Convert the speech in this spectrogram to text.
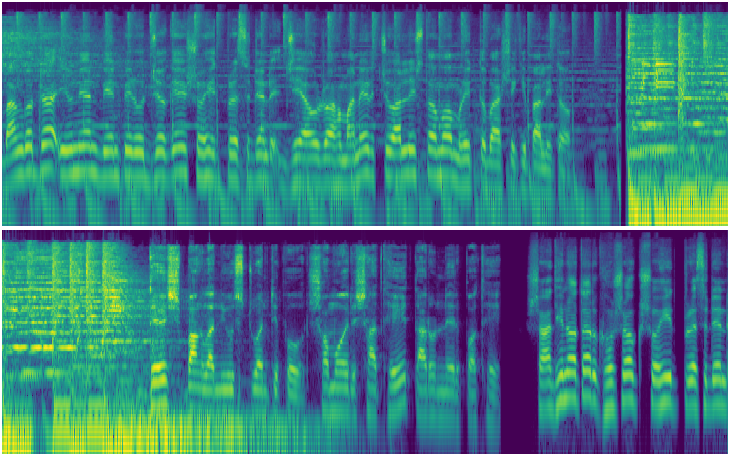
বাঙ্গোড্রা ইউনিয়ন বিএনপির উদ্যোগে শহীদ প্রেসিডেন্ট জিয়াউর রহমানের চুয়াল্লিশতম মৃত্যুবার্ষিকী পালিত। দেশ বাংলা নিউজ টোয়েন্টি সময়ের সাথে তারুণ্যের পথে। স্বাধীনতার ঘোষক শহীদ প্রেসিডেন্ট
